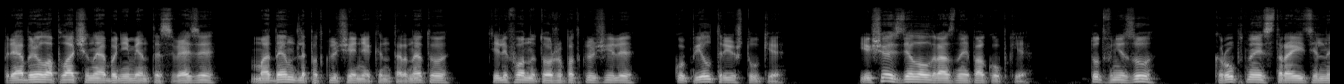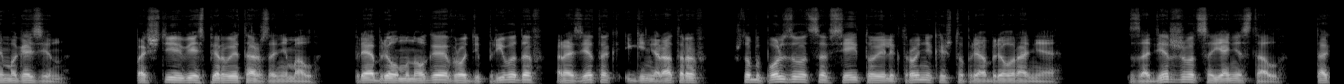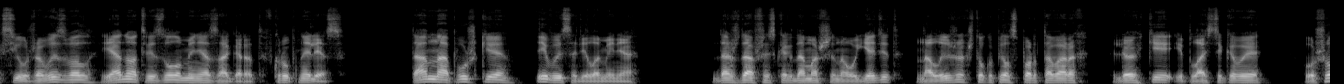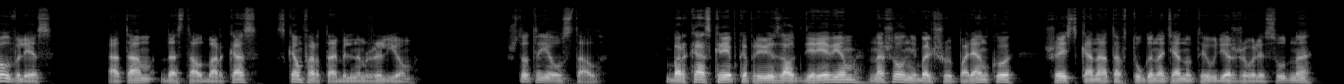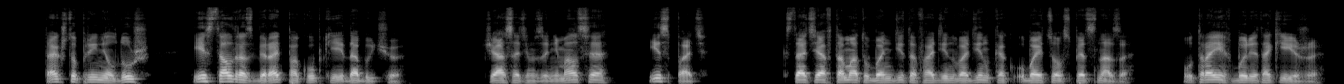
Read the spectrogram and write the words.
Приобрел оплаченные абонементы связи, модем для подключения к интернету, телефоны тоже подключили, купил три штуки. Еще сделал разные покупки. Тут внизу крупный строительный магазин. Почти весь первый этаж занимал. Приобрел многое, вроде приводов, розеток и генераторов, чтобы пользоваться всей той электроникой, что приобрел ранее. Задерживаться я не стал. Такси уже вызвал, и оно отвезло меня за город, в крупный лес. Там, на опушке, и высадило меня. Дождавшись, когда машина уедет, на лыжах, что купил в спорттоварах, легкие и пластиковые, ушел в лес, а там достал баркас с комфортабельным жильем. Что-то я устал. Баркас крепко привязал к деревьям, нашел небольшую полянку, шесть канатов, туго натянутые, удерживали судно, так что принял душ и стал разбирать покупки и добычу. Час этим занимался и спать. Кстати, автомат у бандитов один в один, как у бойцов спецназа. У троих были такие же.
